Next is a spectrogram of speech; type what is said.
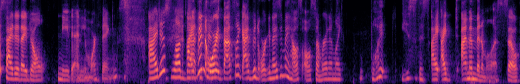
decided I don't need any more things. I just love that. I've been or that's like I've been organizing my house all summer and I'm like, what is this? I I I'm a minimalist. So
